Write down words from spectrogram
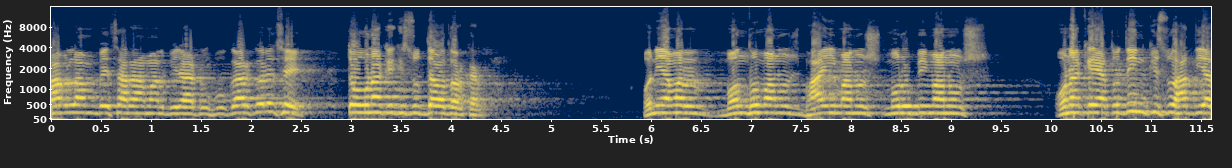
ভাবলাম, বেচারা আমার বিরাট উপকার করেছে, তো ওনাকে কিছু দেওয়া দরকার। উনি আমার বন্ধু মানুষ, ভাই মানুষ, মুরব্বী মানুষ। ওনাকে এতদিন কিছু হাতিয়া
